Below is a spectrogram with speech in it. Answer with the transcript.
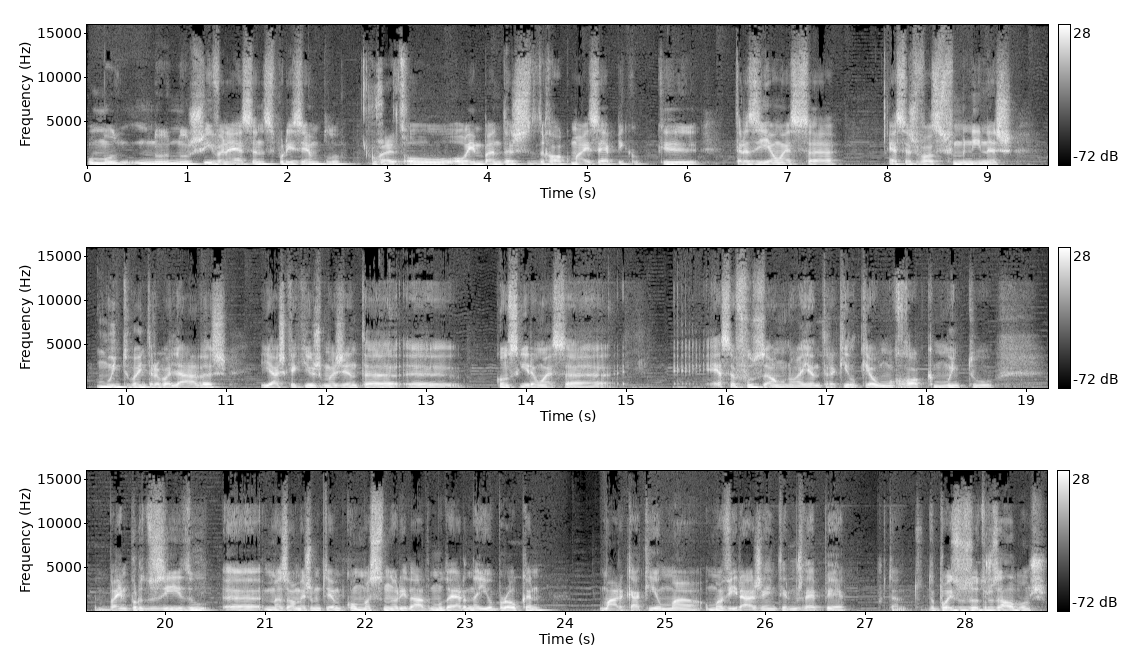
como no, nos Evanescence, por exemplo, Correto. Ou, ou em bandas de rock mais épico que traziam essa, essas vozes femininas muito bem trabalhadas. E acho que aqui os Magenta uh, conseguiram essa, essa fusão não é? entre aquilo que é um rock muito bem produzido, uh, mas ao mesmo tempo com uma sonoridade moderna. E o Broken marca aqui uma, uma viragem em termos de EP. Portanto, depois os outros álbuns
